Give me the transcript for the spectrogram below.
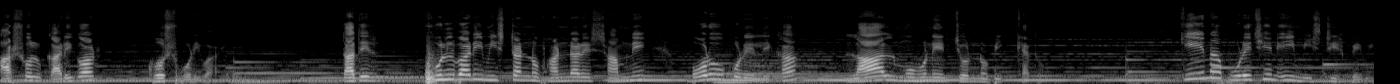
আসল কারিগর ঘোষ পরিবার। তাদের ফুলবাড়ি মিষ্টান্ন ভাণ্ডারের সামনে বড় করে লেখা লাল মোহনের জন্য বিখ্যাত। কে না পড়েছেন এই মিষ্টির প্রেমে?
